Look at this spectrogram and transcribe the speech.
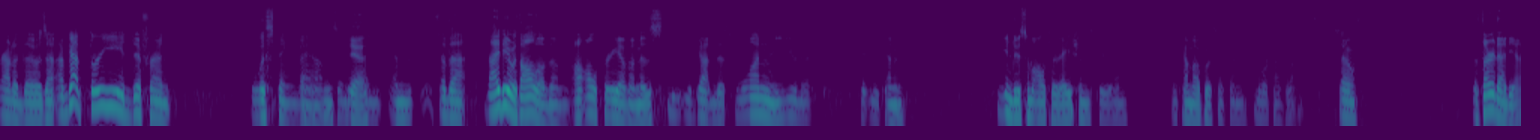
proud of those. I, I've got three different listing bands, and Yeah. and, and so the the idea with all of them, all, three of them, is you've got this one unit that you can you can do some alterations to and, and come up with something more complex. So the third idea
